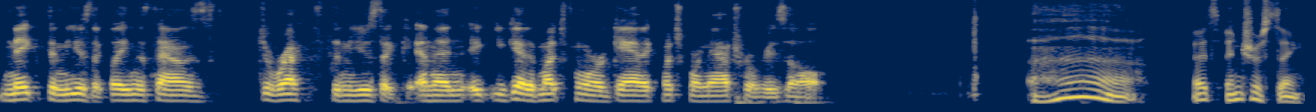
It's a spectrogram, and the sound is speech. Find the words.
make the music, letting the sounds direct the music, and then it, you get a much more organic, much more natural result. Ah, that's interesting.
